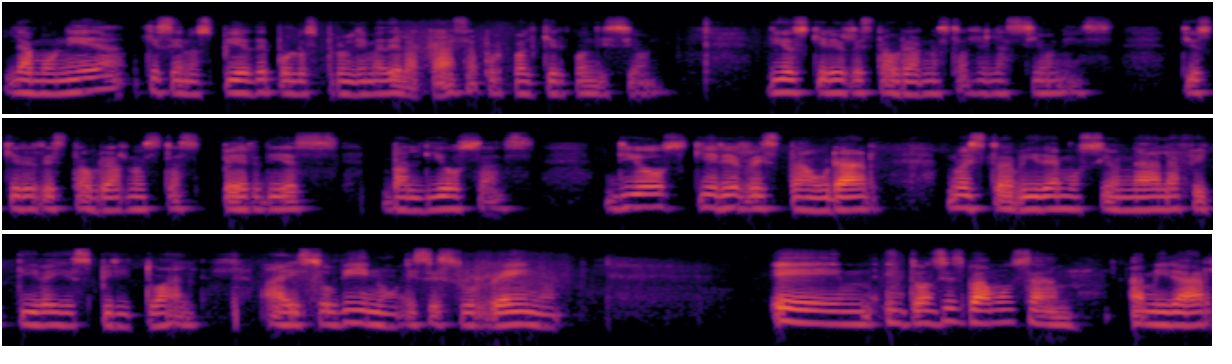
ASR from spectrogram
La moneda que se nos pierde por los problemas de la casa, por cualquier condición. Dios quiere restaurar nuestras relaciones. Dios quiere restaurar nuestras pérdidas valiosas. Dios quiere restaurar nuestra vida emocional, afectiva y espiritual. A eso vino, ese es su reino. Em, entonces vamos a, mirar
